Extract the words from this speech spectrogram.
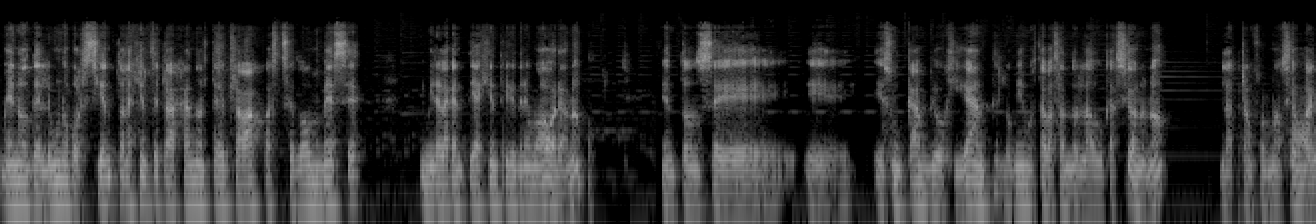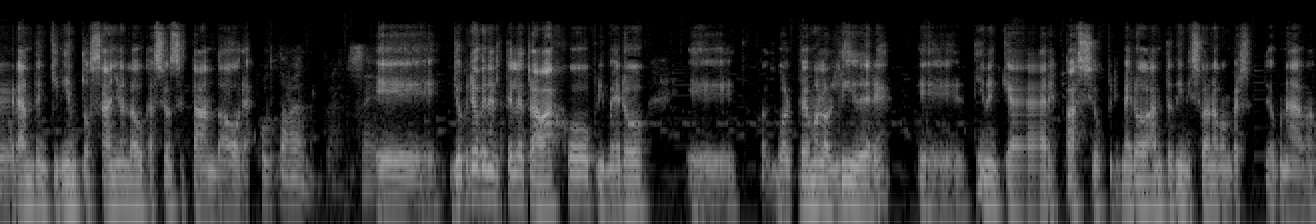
menos del 1% de la gente trabajando en el teletrabajo hace dos meses y mira la cantidad de gente que tenemos ahora, ¿no? Entonces, eh, es un cambio gigante. Lo mismo está pasando en la educación, ¿no? La transformación más grande en 500 años en la educación se está dando ahora. Justamente, sí. yo creo que en el teletrabajo, primero, volvemos a los líderes, eh, tienen que dar espacios primero antes de iniciar una conversación, una,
